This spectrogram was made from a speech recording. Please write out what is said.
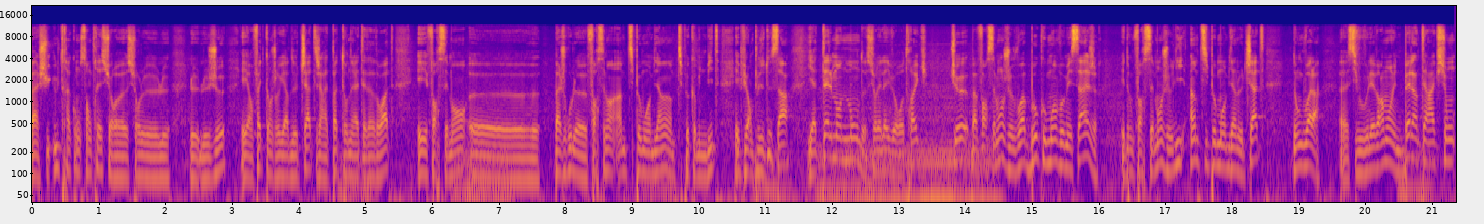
bah je suis ultra concentré sur, euh, le, jeu. Et en fait quand je regarde le chat j'arrête pas de tourner la tête à droite. Et forcément euh, bah je roule forcément un petit peu moins bien un petit peu comme une bite. Et puis en plus de ça il y a tellement de monde sur les lives Eurotruck que bah forcément je vois beaucoup moins vos messages. Et donc forcément je lis un petit peu moins bien le chat donc voilà, euh, si vous voulez vraiment une belle interaction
